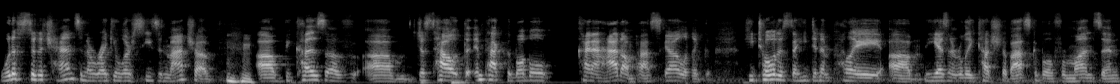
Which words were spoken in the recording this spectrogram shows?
would have stood a chance in a regular season matchup uh, because of um, just how the impact the bubble kind of had on Pascal. Like he told us that he didn't play, um, he hasn't really touched a basketball for months, and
